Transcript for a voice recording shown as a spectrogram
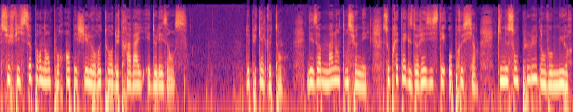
suffit cependant pour empêcher le retour du travail et de l'aisance. Depuis quelque temps, des hommes mal intentionnés, sous prétexte de résister aux Prussiens, qui ne sont plus dans vos murs,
